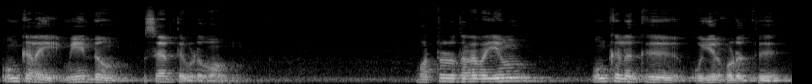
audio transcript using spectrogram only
உங்களை மீண்டும் சேர்த்து விடுவோம். மற்றொரு தடவையும் உங்களுக்கு உயிர் கொடுத்து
